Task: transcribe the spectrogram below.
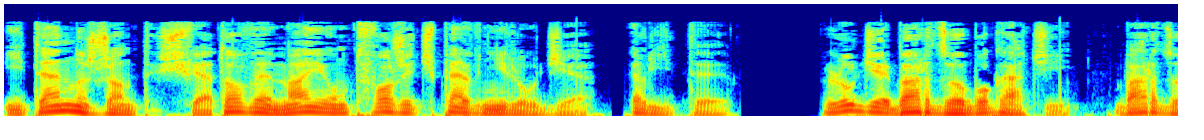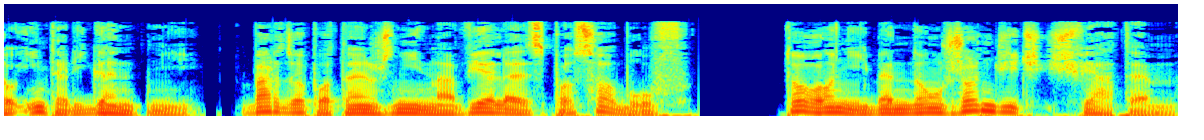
I ten rząd światowy mają tworzyć pewni ludzie, elity. Ludzie bardzo bogaci, bardzo inteligentni, bardzo potężni na wiele sposobów. To oni będą rządzić światem.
